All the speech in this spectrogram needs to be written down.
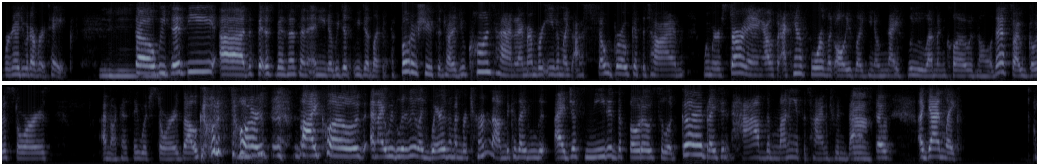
we're gonna do whatever it takes. Mm-hmm. So we did the uh, the fitness business, and, and you know we did we did like the photo shoots and try to do content. And I remember even like I was so broke at the time when we were starting. I was like I can't afford like all these like you know nice Lululemon clothes and all of this. So I would go to stores I'm not going to say which stores, but I'll go to stores, buy clothes, and I would literally like wear them and return them because I I just needed the photos to look good, but I didn't have the money at the time to invest. Yeah. So again, like I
